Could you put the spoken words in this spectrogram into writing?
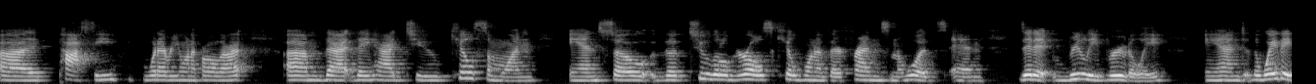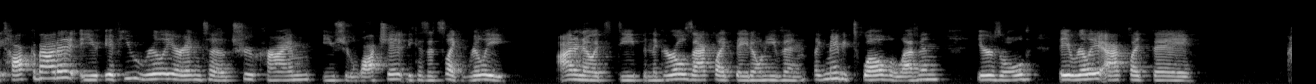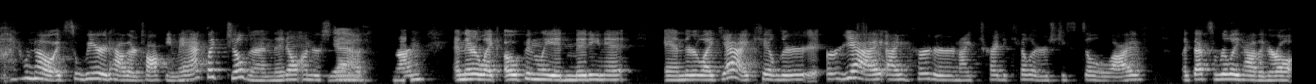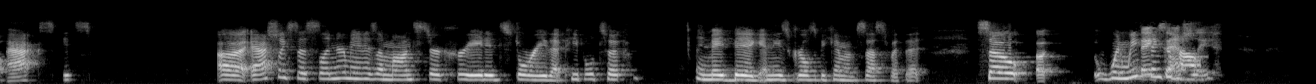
uh, posse, whatever you want to call that, um, that they had to kill someone. And so the two little girls killed one of their friends in the woods and did it really brutally. And the way they talk about it, you, if you really are into true crime, you should watch it because it's like really, I don't know, it's deep. And the girls act like they don't even, like maybe 12, 11 years old. They really act like they, I don't know. It's weird how they're talking. They act like children. They don't understand yeah. what's done. And they're like openly admitting it. And they're like, yeah, I killed her. Or yeah, I, I hurt her and I tried to kill her. She's still alive. Like that's really how the girl acts. It's uh, Ashley says Slender Man is a monster created story that people took and made big, and these girls became obsessed with it. So uh, when we thanks, think about, Ashley.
